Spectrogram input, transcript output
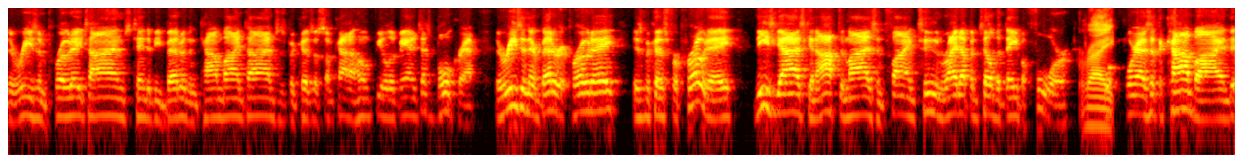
the reason pro day times tend to be better than combine times is because of some kind of home field advantage. That's bullcrap. The reason they're better at pro day is because for pro day, these guys can optimize and fine tune right up until the day before. Right. Whereas at the combine, the,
